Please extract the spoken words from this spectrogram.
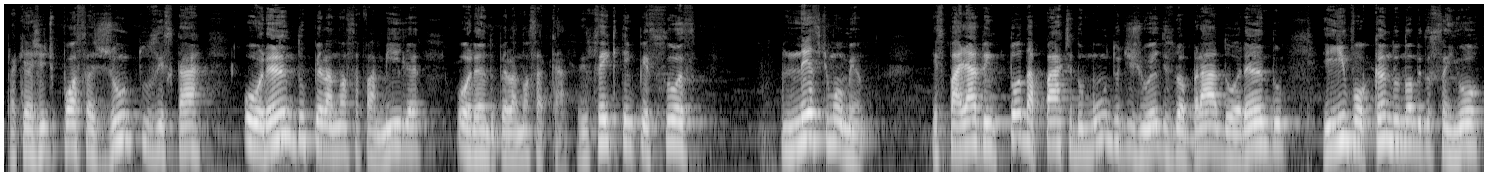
para que a gente possa juntos estar orando pela nossa família, orando pela nossa casa. Eu sei que tem pessoas neste momento espalhado em toda parte do mundo de joelhos dobrados, orando e invocando o nome do Senhor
